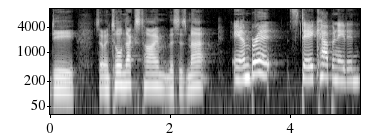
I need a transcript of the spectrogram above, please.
D. So until next time, this is Matt. And Britt, stay capinated.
